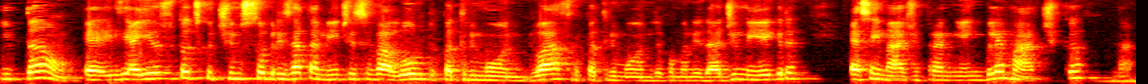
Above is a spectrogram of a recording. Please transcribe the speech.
Então, é, aí eu estou discutindo sobre exatamente esse valor do patrimônio, do afropatrimônio da comunidade negra. Essa imagem, para mim, é emblemática. Né?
